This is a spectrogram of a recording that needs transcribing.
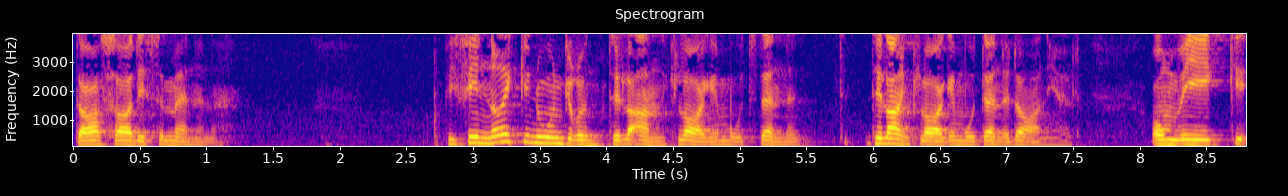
Da sa disse mennene Vi finner ikke noen grunn til, anklage mot denne, til anklage mot denne Daniel om vi ikke,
